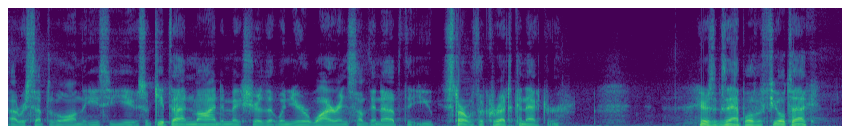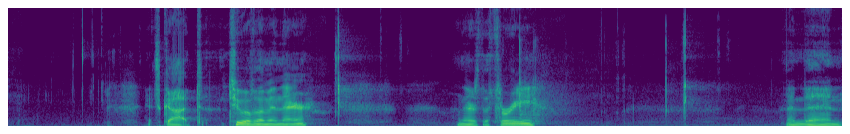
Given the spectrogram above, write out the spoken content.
uh, receptacle on the ECU. So keep that in mind and make sure that when you're wiring something up that you start with the correct connector. Here's an example of a Fueltech. It's got two of them in there. And there's the three. And then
